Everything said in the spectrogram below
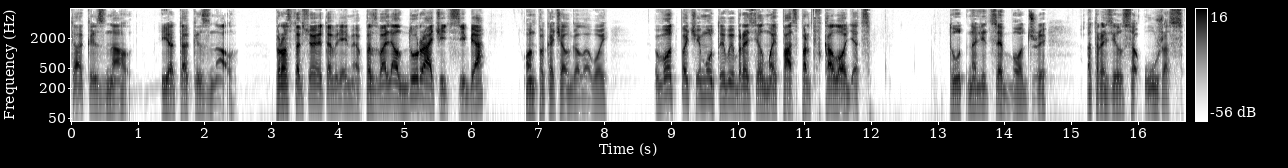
«Так и знал, я так и знал. Просто все это время позволял дурачить себя». Он покачал головой. «Вот почему ты выбросил мой паспорт в колодец». Тут на лице Боджи отразился ужас.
